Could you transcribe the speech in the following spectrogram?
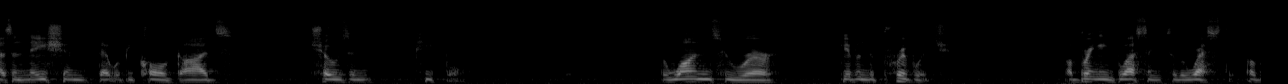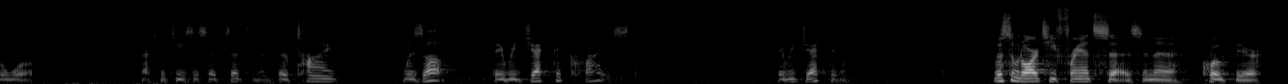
as a nation that would be called God's chosen people. The ones who were given the privilege of bringing blessing to the rest of the world. That's what Jesus had said to them. Their time was up. They rejected Christ. They rejected him. Listen to what R.T. France says in the quote there.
